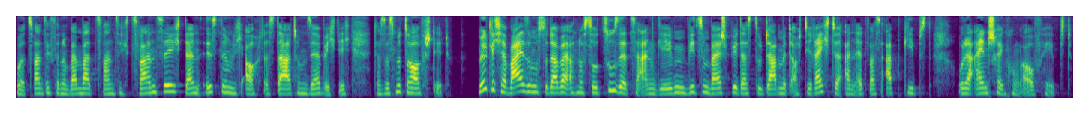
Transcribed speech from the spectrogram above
oder 20. November 2020, dann ist nämlich auch das Datum sehr wichtig, dass es mit draufsteht. Möglicherweise musst du dabei auch noch so Zusätze angeben, wie zum Beispiel, dass du damit auch die Rechte an etwas abgibst oder Einschränkungen aufhebst.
